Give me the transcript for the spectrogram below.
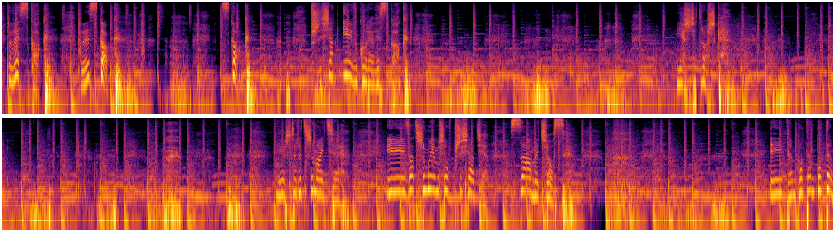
wyskok, wyskok, skok. Przysiad i w górę wyskok. Jeszcze troszkę. Jeszcze wytrzymajcie. I zatrzymujemy się w przysiadzie. Same ciosy. I tempo, tempo, tempo.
